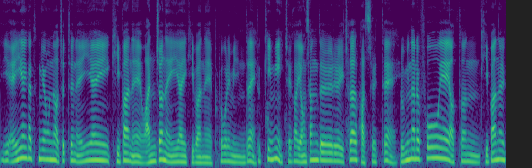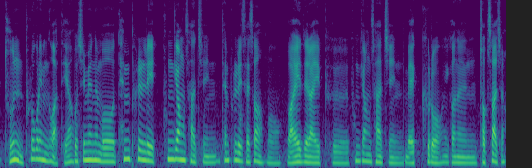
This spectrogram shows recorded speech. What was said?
이 AI 같은 경우는 어쨌든 AI 기반의 완전 AI 기반의 프로그램인데 느낌이 제가 영상들을 찾아봤을 때 루미나르 4의 어떤 기반을 둔 프로그램인 것 같아요. 보시면은 뭐 템플릿 풍경 사진 템플릿에서 뭐 와이드 라이프 풍경 사진 매크로 이거는 접사죠.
